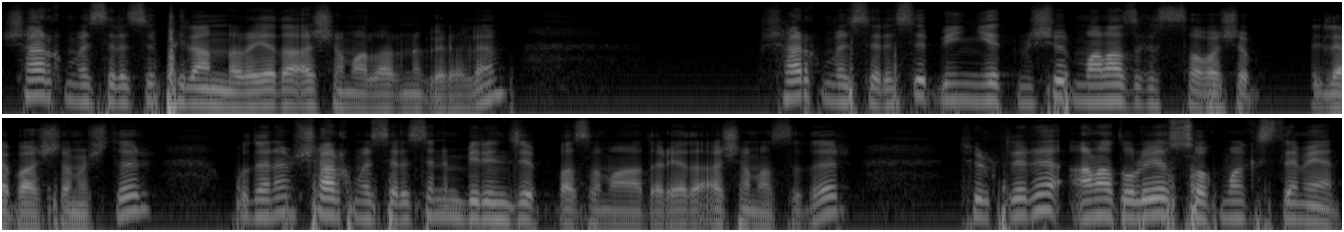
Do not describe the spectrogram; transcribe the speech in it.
Şark meselesi planları ya da aşamalarını görelim. Şark meselesi 1070'i Malazgirt Savaşı ile başlamıştır. Bu dönem Şark meselesinin birinci basamağıdır ya da aşamasıdır. Türkleri Anadolu'ya sokmak istemeyen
